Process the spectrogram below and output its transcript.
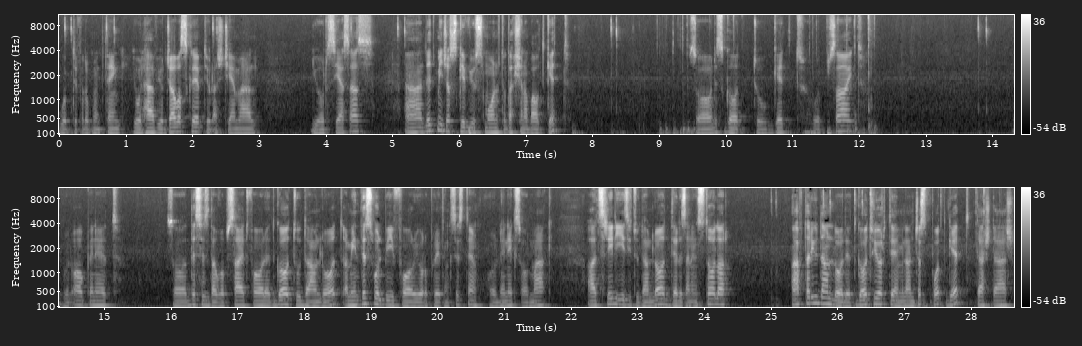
web development thing. You will have your JavaScript, your HTML, your CSS. And let me just give you a small introduction about Git. So let's go to Git website. You will open it. So this is the website for it. Go to download. I mean this will be for your operating system or Linux or Mac. Uh, it's really easy to download. There is an installer. After you download it go to your terminal and just put git dash dash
